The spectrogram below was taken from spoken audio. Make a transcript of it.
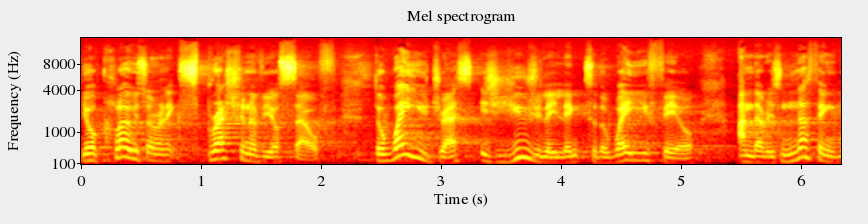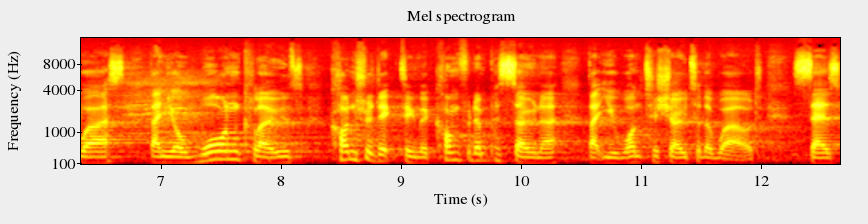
Your clothes are an expression of yourself. The way you dress is usually linked to the way you feel, and there is nothing worse than your worn clothes contradicting the confident persona that you want to show to the world, says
